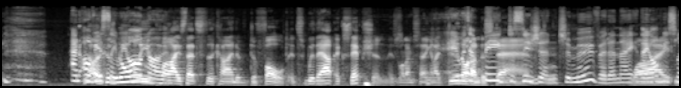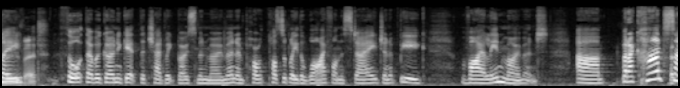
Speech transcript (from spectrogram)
and obviously because we all normally know implies that's the kind of default. It's without exception, is what I'm saying, and I do not understand. it was a big decision to move it, and they they obviously thought they were going to get the Chadwick Boseman moment and po- possibly the wife on the stage and a big violin moment. Um, but I can't But say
